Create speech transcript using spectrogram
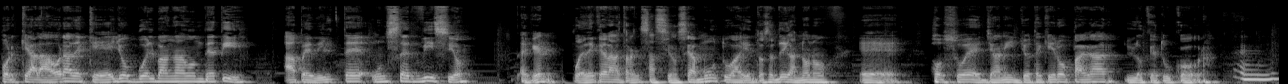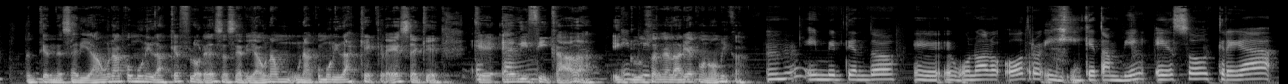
Porque a la hora de que ellos vuelvan a donde ti a pedirte un servicio, puede que la transacción sea mutua y entonces digan, no, no, eh, Josué, Yanni, yo te quiero pagar lo que tú cobras. Ujú. ¿Me entiendes? Sería una comunidad que florece, sería una, una comunidad que crece, que, que Están- edificada, incluso en el área económica. Ujú, Invirtiendo eh, uno a los otros y, y que también eso crea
